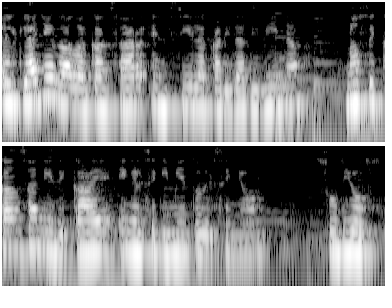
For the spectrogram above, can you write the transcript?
El que ha llegado a alcanzar en sí la caridad divina no se cansa ni decae en el seguimiento del Señor, su Dios,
